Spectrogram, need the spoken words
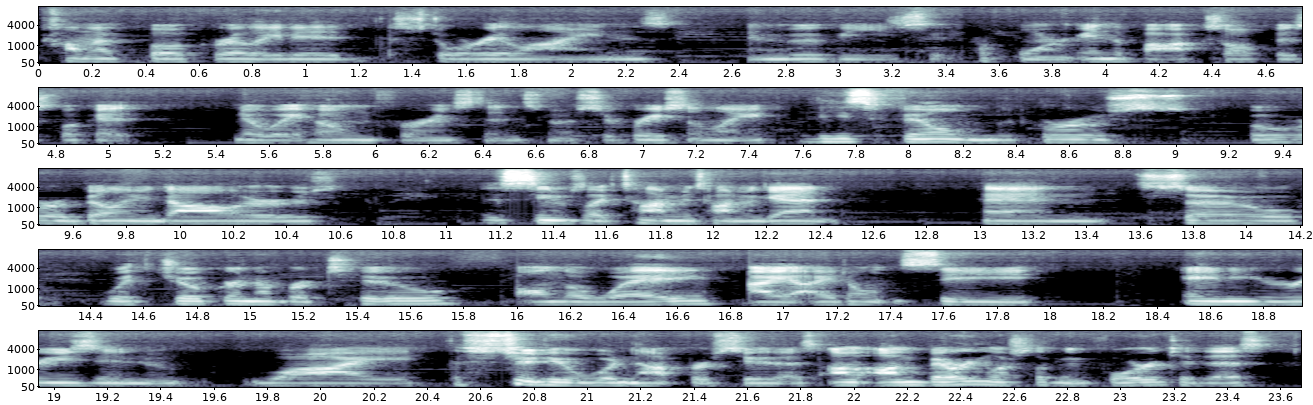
comic book related storylines and movies perform in the box office, look at no Way Home, for instance, most recently, these films gross over a billion dollars. It seems like time and time again. And so, with Joker number two on the way, I, I don't see any reason why the studio would not pursue this. I'm, I'm very much looking forward to this.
